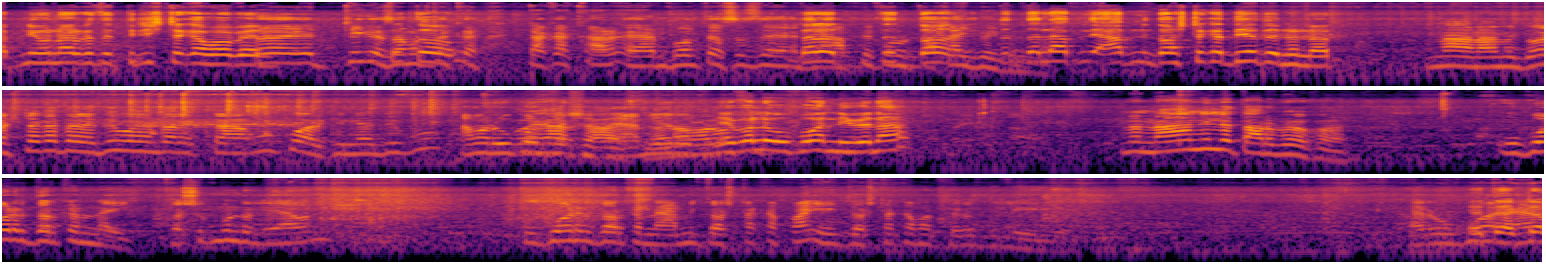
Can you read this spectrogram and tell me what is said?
আপনি ওনার কাছে তিরিশ টাকা পাবেন। ঠিক আছে আমার টাকা বলতেছে যে তাহলে আপনি। তাহলে আপনি দশ টাকা দিয়ে দেন ওনার। না না আমি দশ টাকা তারে দেবো তার একটা উপহার কিনে দিব। আমার উপহার এ বলে উপহার নিবে না? না না নিলে তার ব্যাপার। উপহারের দরকার নাই। দর্শক মন্ডলী এখন উপহারের দরকার নাই। আমি দশ টাকা পাই এই দশ টাকা আমার ফেরত দিলে আর এ উপহার একটা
